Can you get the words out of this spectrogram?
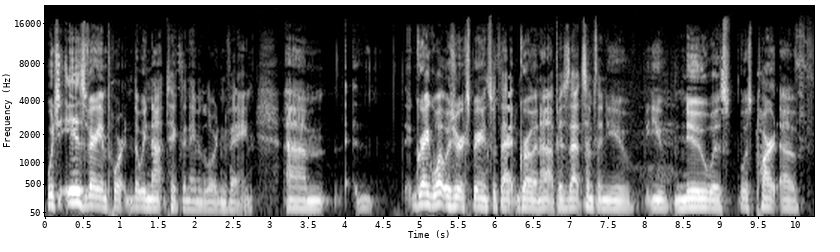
which is very important that we not take the name of the Lord in vain. Um, Greg, what was your experience with that growing up? Is that something you you knew was was part of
